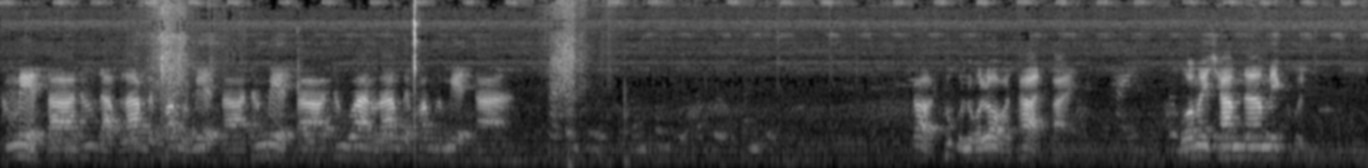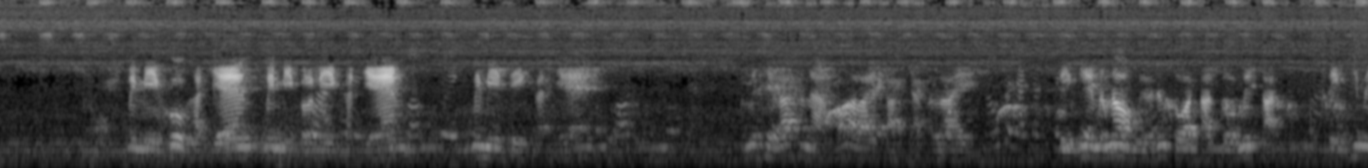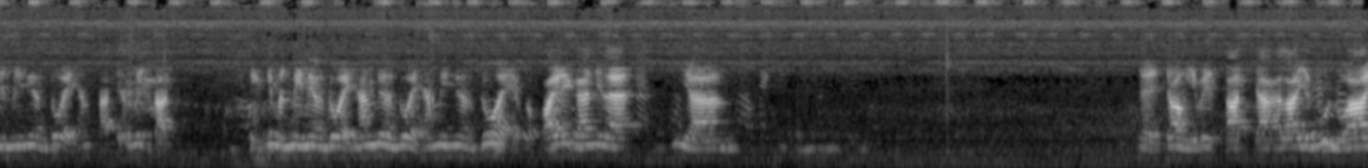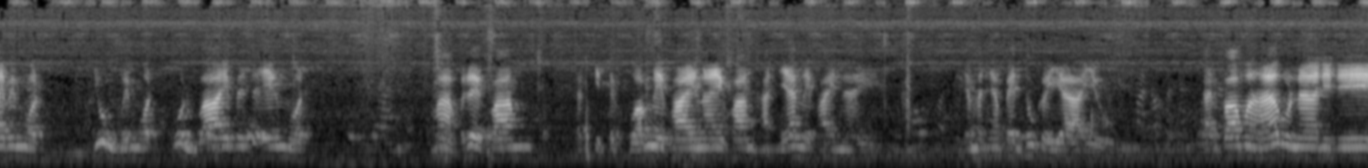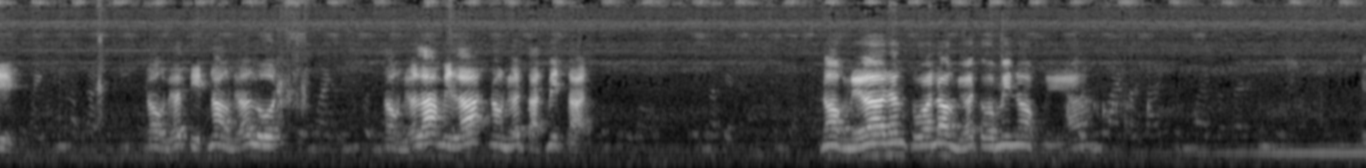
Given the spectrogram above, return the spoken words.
ทั้งเมตตาทั้งดับล้างไปพร้อมกับเมตตาทั้งเมตตาทั้งว่างล้างไปพร้อมกับเมตตาก็ทุกอนุโลกธาตุไปบัวไม่ช้ำน้ำไม่ขุ่นไม่มีคู่ขัดแย้ง ไม่มีกรณีขัดแย้ง ไม่มีสิ่งขัดแย้ง ช่ลักษณะเพราะอะไรตัดจากอะไร สิ่งที่มันนอกเหนือทั้งตัวตัดตัวไม่ตัด สิ่งที่มันไม่เนื่องด้วย ทั้งตัดทั้งไม่ตัด สิ่งที่มันไม่เนื่องด้วย ทั้งเนื่องด้วย ทั้งไม่เนื่องด้วยก็ไปด้วยกันนี่แหละทุกอย่างใช่จ้องอย่าไปตัดจากอะไรจนวุ่นวายไปหมด ยุ่งไปหมดวุ่นวายไปซะเองหมด มากไปด้วยความตะกิดตะขวงในภายในความขัดแย้งในภายใน ยังมันยังเป็นทุกขยาอยู่การกองมหากรุณาดีๆ นอกเหนือติดนอกเหนือหลุดนอกเหนือละไม่ละ นอกเหนือตัดไม่ตัด นอกเหนือทั้งตัวนอกเหนือตัวไม่นอกเหนือ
